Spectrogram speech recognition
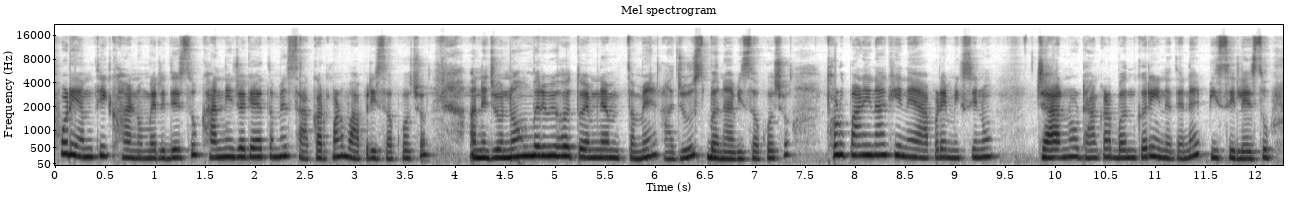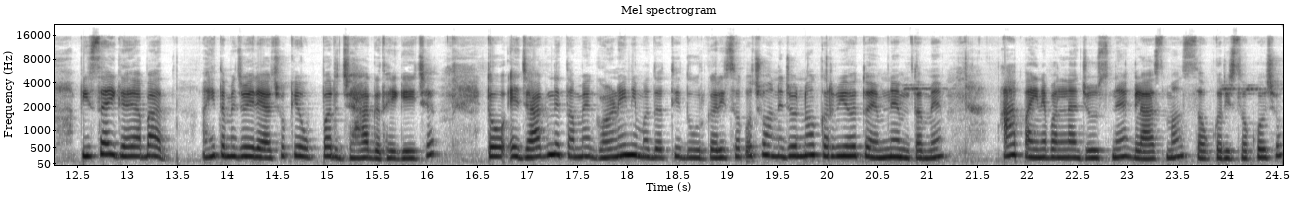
થોડી એમથી ખાંડ ઉમેરી દઈશું. ખાંડની જગ્યાએ તમે સાકર પણ વાપરી શકો છો. અને જો ન ઉમેરવી હોય તો એમને એમ તમે આ જ્યુસ બનાવી શકો છો. થોડું પાણી નાખીને આપણે મિક્સીનું જારનું ઢાંકણ બંધ કરીને તેને પીસી લઈશું પીસાઈ ગયા બાદ અહીં તમે જોઈ રહ્યા છો કે ઉપર જાગ થઈ ગઈ છે. તો એ જાગને તમે ગળણીની મદદથી દૂર કરી શકો છો અને જો ન કરવી હોય તો એમને એમ તમે આ પાઇનેપલના જ્યુસને ગ્લાસમાં સર્વ કરી શકો છો.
